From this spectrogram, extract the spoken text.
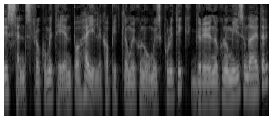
dissens fra komiteen på hele kapitlet om økonomisk politikk, grønn økonomi som det heter.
